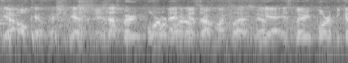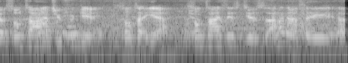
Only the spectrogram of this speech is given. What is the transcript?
Yeah. Okay. Okay. Yes. Yeah. That's very important, man. 4.0 Because top uh, of my class. Yeah. yeah, it's very important because sometimes, Don't you forget it. sometimes, yeah, sometimes it's just. I'm not gonna say. Uh,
